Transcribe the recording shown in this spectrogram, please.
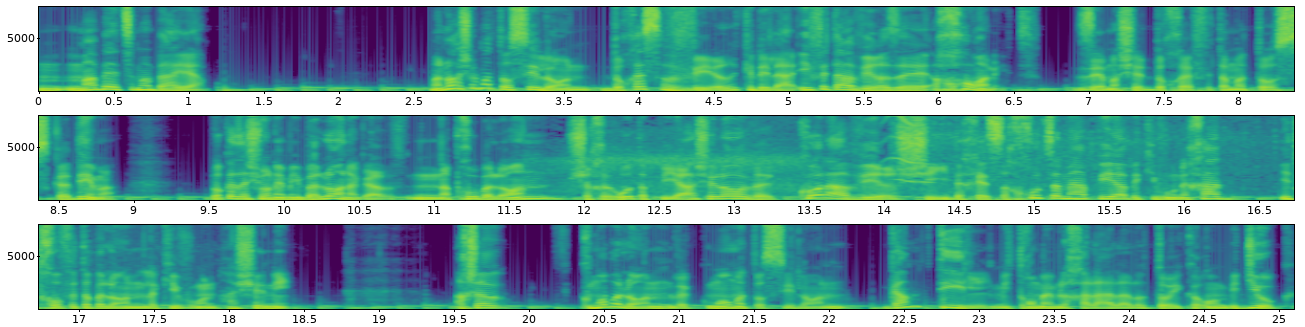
מה בעצם הבעיה פה? מנוע של מטוס סילון דוחס אוויר כדי להעיף את האוויר הזה אחורנית. זה מה שדוחף את המטוס קדימה. לא כזה שונה מבלון אגב, נפחו בלון, שחררו את הפייה שלו, וכל האוויר שיידחס החוצה מהפייה בכיוון אחד, ידחוף את הבלון לכיוון השני. עכשיו, כמו בלון וכמו מטוס סילון, גם טיל מתרומם לחלל על אותו עיקרון בדיוק.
